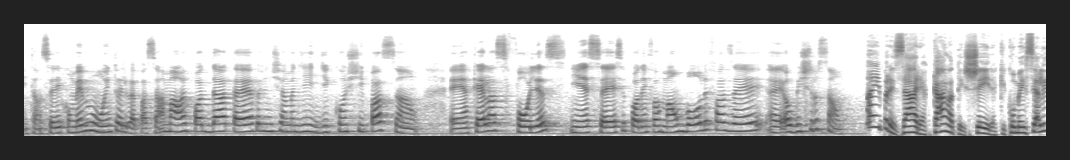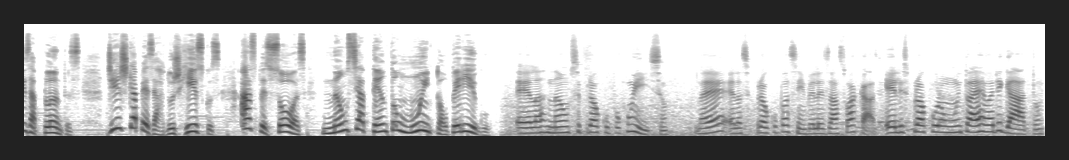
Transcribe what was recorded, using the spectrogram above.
Então, se ele comer muito, ele vai passar mal e pode dar até o que a gente chama de, de constipação. É, aquelas folhas em excesso podem formar um bolo e fazer é, obstrução. A empresária Carla Teixeira, que comercializa plantas, diz que apesar dos riscos, as pessoas não se atentam muito ao perigo. Elas não se preocupam com isso, né? Elas se preocupam assim, belezar a sua casa. Eles procuram muito a erva de gato,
